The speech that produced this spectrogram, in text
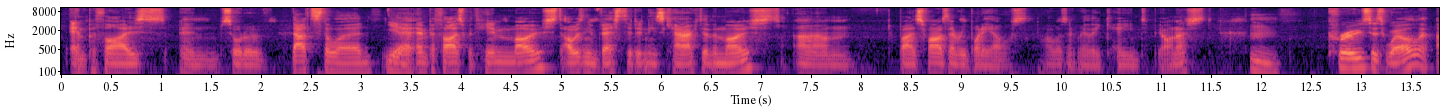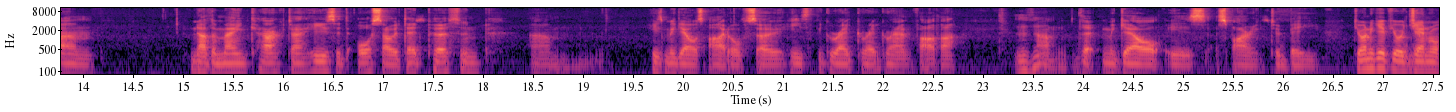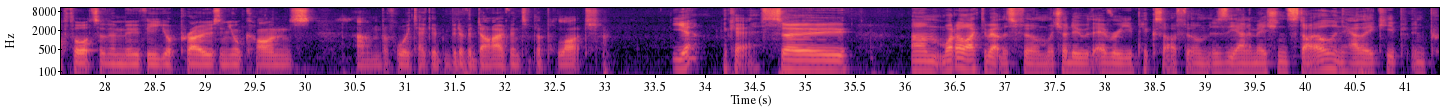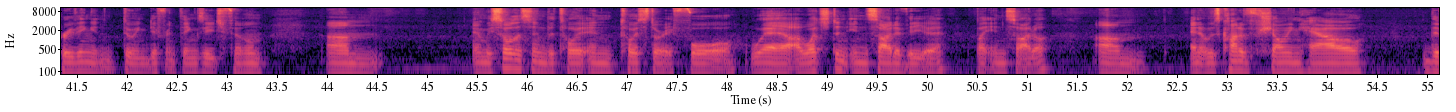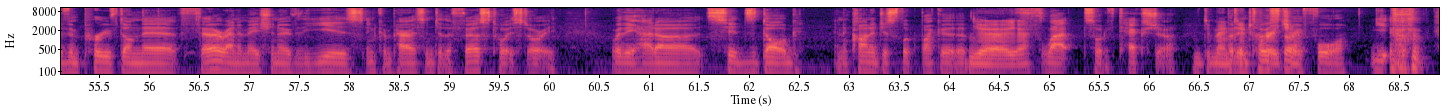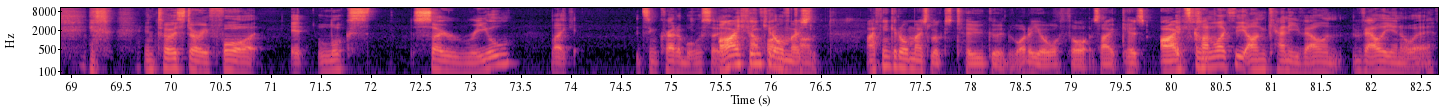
empathize and sort of That's the word. yeah, Yeah. empathize with him most. I was invested in his character the most. Um, but as far as everybody else, I wasn't really keen to be honest. Mm. Cruz as well. Um, another main character. He's a, also a dead person. Um, he's Miguel's idol, so he's the great great grandfather Mhm. um, that Miguel is aspiring to be. Do you want to give your general thoughts of the movie, your pros and your cons, um, before we take a bit of a dive into the plot? Yeah. Okay. So, um, what I liked about this film, which I do with every Pixar film, is the animation style and how they keep improving and doing different things each film. Um, and we saw this in the toy in Toy Story Four, where I watched an Insider video by Insider, um, and it was kind of showing how they've improved on their fur animation over the years in comparison to the first Toy Story, where they had uh, Sid's dog, and it kind of just looked like a Yeah, yeah. flat sort of texture. Demented But in Toy creature. Story Four, you, in Toy Story Four, it looks so real, like it's incredible. So I think it almost, come. I think it almost looks too good. What are your thoughts? Like, because I It's kind of like the uncanny valley, valley in a way.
